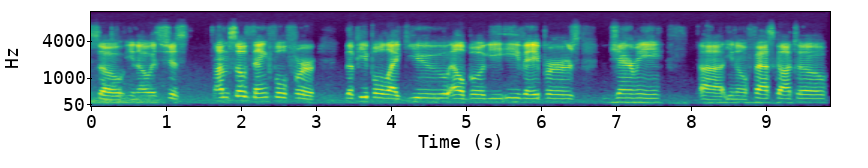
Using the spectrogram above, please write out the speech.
So, you know, it's just I'm so thankful for the people like you, El Boogie, E Vapors, Jeremy, uh, you know, Fast Gato,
